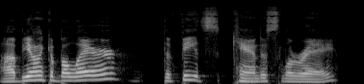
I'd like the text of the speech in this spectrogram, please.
Uh, Bianca Belair defeats Candice LeRae.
